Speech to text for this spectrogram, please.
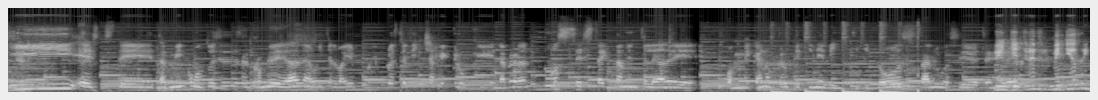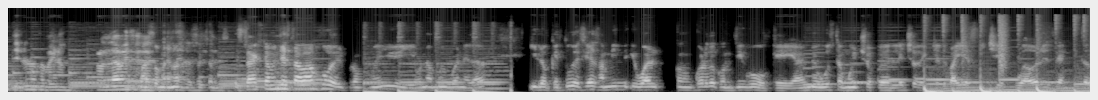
Y este, también, como tú dices, el promedio de edad de ahorita el Bayern, por ejemplo, este fichaje creo que la verdad no sé exactamente la edad de Mecano, creo que tiene 22, algo así. Debe tener 23, 22, 23 más o menos. Más o menos, exactamente. Exactamente está abajo del promedio y una muy buena edad. Y lo que tú decías, a mí igual concuerdo contigo que a mí me gusta mucho el hecho de que el Bayern fiche jugadores dentro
